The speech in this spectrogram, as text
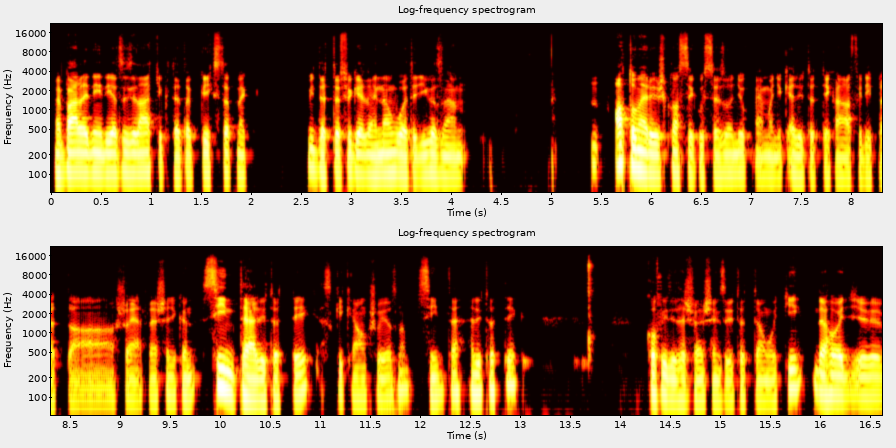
Mert Ballerini azért látjuk, tehát a Quickstepnek mindettől függetlenül nem volt egy igazán atomerős klasszikus szezonjuk, mert mondjuk elütötték a Filipet a saját versenyükön, szinte elütötték, ezt ki kell hangsúlyoznom, szinte elütötték. Kofizétes versenyző ütötte amúgy ki, de hogy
